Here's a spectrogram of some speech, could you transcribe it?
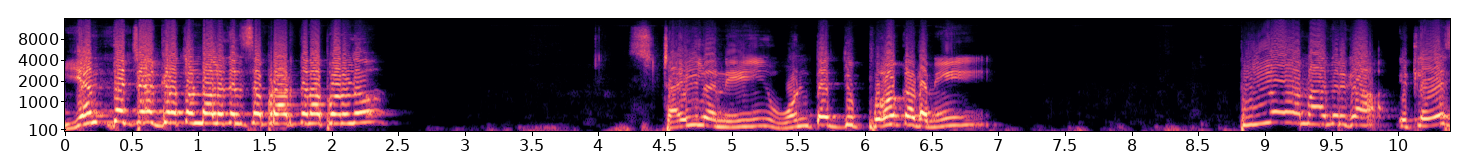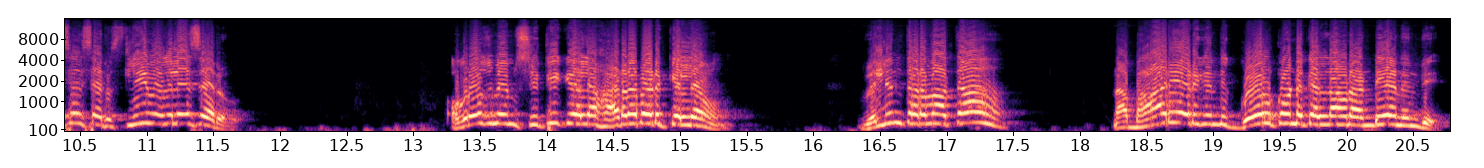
ఎంత జాగ్రత్త ఉండాలో తెలుసా ప్రార్థనా పనులు స్టైల్ అని ఒంటెద్దు పోకడని పిల్లల మాదిరిగా ఇట్లా వేసేసారు స్లీవ్ వదిలేశారు. ఒకరోజు మేము సిటీకి వెళ్ళాం హైదరాబాద్కి వెళ్ళాం. వెళ్ళిన తర్వాత నా భార్య అడిగింది గోల్కొండకి వెళ్దాం రండి అనింది.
